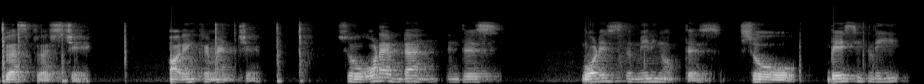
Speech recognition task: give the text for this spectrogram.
plus plus j or increment j. So what I've done in this, what is the meaning of this? So basically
